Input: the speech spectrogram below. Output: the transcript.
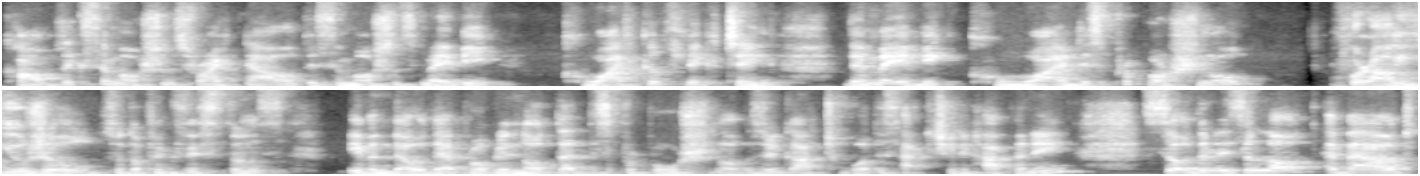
complex emotions right now. These emotions may be quite conflicting, they may be quite disproportional for our usual sort of existence, even though they're probably not that disproportional with regard to what is actually happening. So there is a lot about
